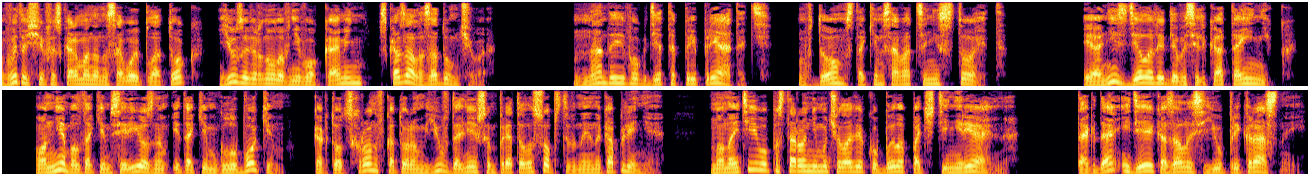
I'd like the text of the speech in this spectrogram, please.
Вытащив из кармана носовой платок, Ю завернула в него камень, сказала задумчиво. «Надо его где-то припрятать. В дом с таким соваться не стоит. И они сделали для Василька тайник. Он не был таким серьезным и таким глубоким, как тот схрон, в котором Ю в дальнейшем прятала собственные накопления, но найти его постороннему человеку было почти нереально. Тогда идея казалась Ю прекрасной.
